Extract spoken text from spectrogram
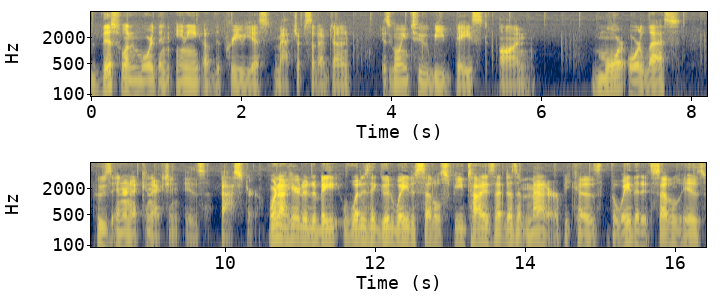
This one, more than any of the previous matchups that I've done, is going to be based on more or less whose internet connection is faster. We're not here to debate what is a good way to settle speed ties. That doesn't matter because the way that it's settled is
